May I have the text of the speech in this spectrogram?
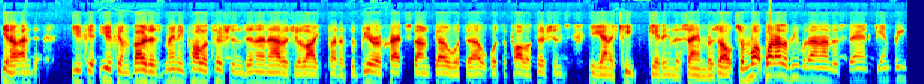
you know, and you can you can vote as many politicians in and out as you like, but if the bureaucrats don't go with the with the politicians, you're going to keep getting the same results. And what what other people don't understand, Kempy,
